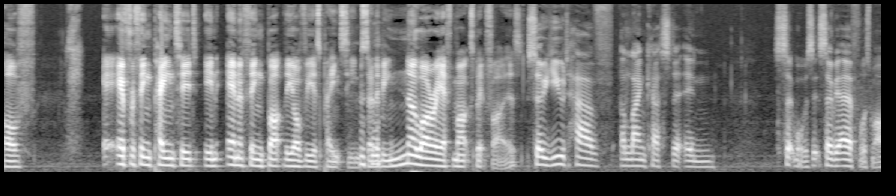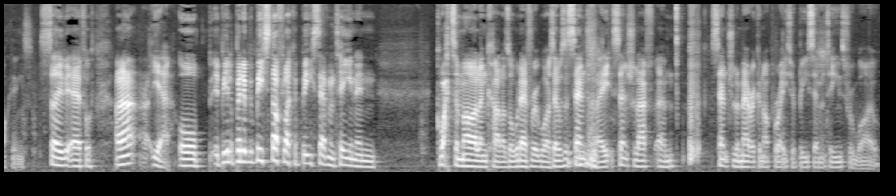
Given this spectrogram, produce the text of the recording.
of everything painted in anything but the obvious paint scheme. So there'd be no RAF Mark Spitfires. So you'd have a Lancaster in what was it? Soviet Air Force markings. Soviet Air Force, uh, yeah, or it'd be, but it would be stuff like a B seventeen in Guatemalan colours or whatever it was. There was a central central Af- um, Central American operator of B seventeens for a while,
